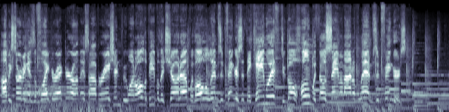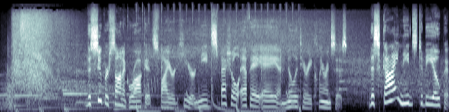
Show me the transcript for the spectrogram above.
I'll be serving as the flight director on this operation. We want all the people that showed up with all the limbs and fingers that they came with to go home with those same amount of limbs and fingers. The supersonic rockets fired here need special FAA and military clearances. The sky needs to be open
